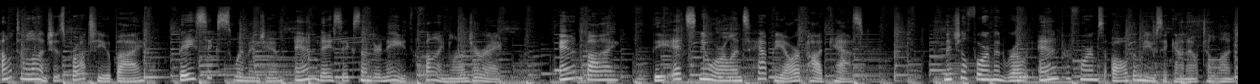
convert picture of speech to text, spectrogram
Out to Lunch is brought to you by Basics Swim and Gym and Basics Underneath Fine Lingerie. And by the It's New Orleans Happy Hour podcast. Mitchell Foreman wrote and performs all the music on Out to Lunch.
